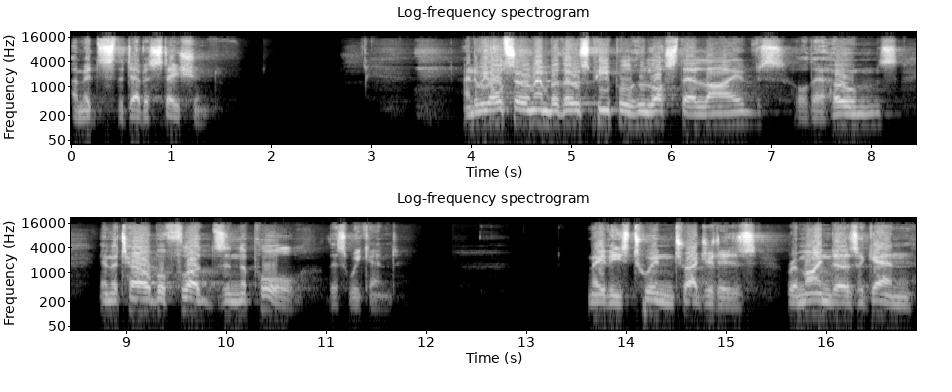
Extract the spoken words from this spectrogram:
amidst the devastation. And we also remember those people who lost their lives or their homes in the terrible floods in Nepal this weekend. May these twin tragedies remind us again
